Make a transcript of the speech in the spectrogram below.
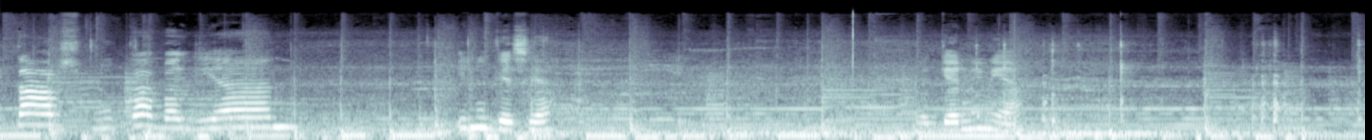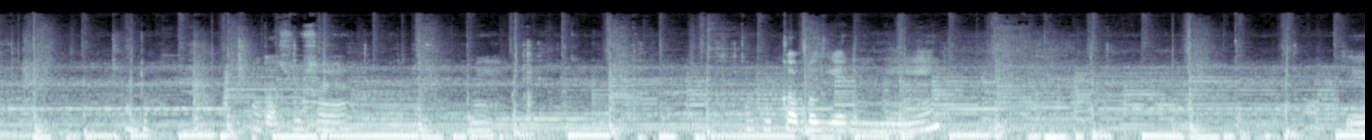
kita harus buka bagian ini guys ya. Bagian ini ya. Aduh agak susah ya. Nih. Kita buka bagian ini. Oke.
